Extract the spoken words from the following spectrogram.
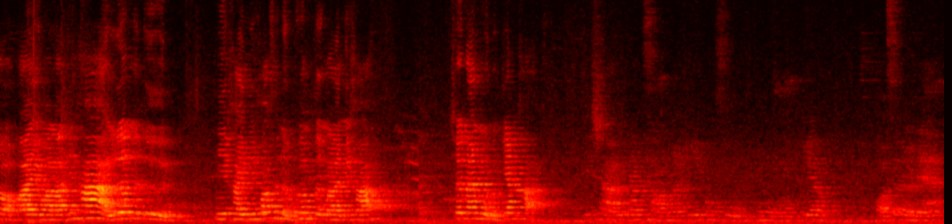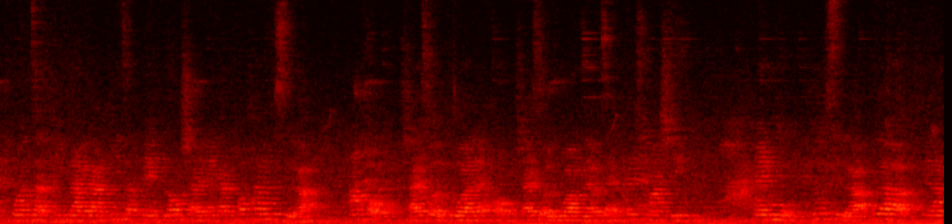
ต่อไป วาระที่ 5 เรื่องอื่นๆ มีใครมีข้อเสนอเพิ่มเติมอะไรไหมคะ เชิญนายหมูนกเกี้ยค่ะ ดิฉันนางสาวมาทีของสูงหมู่นกเยี่ยม ขอเสนอแนะควรจัดทีมรายการที่จะเป็นต้องใช้ในการเข้าค่ายลูกเสือทั้งของใช้ส่วนตัวและของใช้ส่วนรวมแล้วแจกให้สมาชิก ในหมู่ลูกเสือเพื่อเวลา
